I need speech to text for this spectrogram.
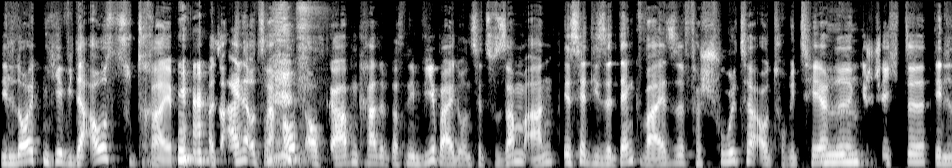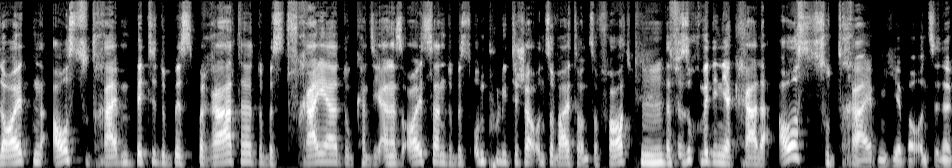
den Leuten hier wieder auszutreiben. Ja. Also eine unserer Hauptaufgaben, gerade das nehmen wir beide uns hier zusammen an, ist ja diese Denkweise, verschulte, autoritäre mhm. Geschichte, den Leuten auszutreiben, bitte, du bist Berater, du bist freier, du kannst dich anders äußern, du bist unpolitischer und so weiter und so fort. Mhm. Das versuchen wir den ja gerade auszutreiben hier bei uns in der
